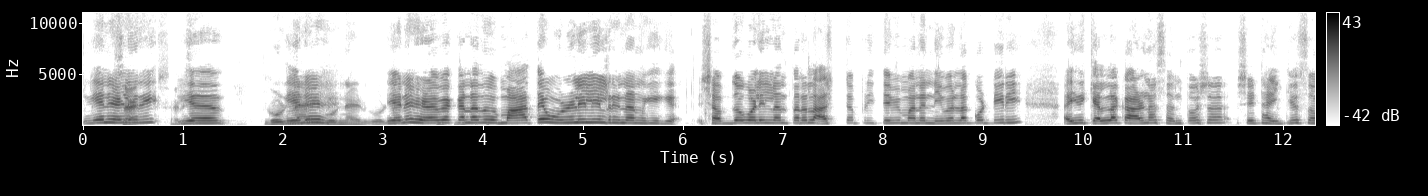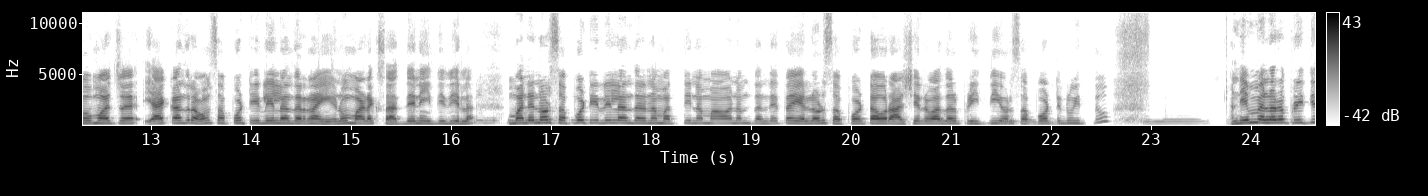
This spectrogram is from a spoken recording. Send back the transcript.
ಏನು ಹೇಳಿರಿ ಏನು ಹೇಳ್ಬೇಕನ್ನೋದು ಮಾತೇ ಉಳ್ಳಿಲಿಲ್ರಿ ನನಗೀಗ ಶಬ್ದಗಳಿಲ್ಲ ಅಂತಾರಲ್ಲ ಅಷ್ಟ ಪ್ರೀತಿ ಅಭಿಮಾನ ನೀವೆಲ್ಲ ಕೊಟ್ಟಿರಿ. ಇದಕ್ಕೆಲ್ಲ ಕಾರಣ ಸಂತೋಷ. ಶಿ ಥ್ಯಾಂಕ್ ಯು ಸೋ ಮಚ್ ಯಾಕಂದ್ರೆ ಅವ್ನ ಸಪೋರ್ಟ್ ಇರಲಿಲ್ಲ ಅಂದ್ರೆ ನಾ ಏನೂ ಮಾಡಕ್ಕೆ ಸಾಧ್ಯನೇ ಇದ್ದಿದ್ದಿಲ್ಲ. ಮನೆಯವ್ರ ಸಪೋರ್ಟ್ ಇರಲಿಲ್ಲ ಅಂದ್ರೆ ನಮ್ಮ ಅತ್ತಿ ನಮ್ಮ ಮಾವ ನಮ್ಮ ತಂದೆ ತಾಯಿ ಎಲ್ಲರೂ ಸಪೋರ್ಟ್ ಅವ್ರ ಆಶೀರ್ವಾದ ಅವ್ರ ಪ್ರೀತಿ ಅವ್ರ ಸಪೋರ್ಟ್ ಇತ್ತು. ನಿಮ್ಮೆಲ್ಲರ ಪ್ರೀತಿ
